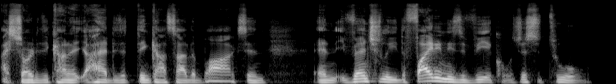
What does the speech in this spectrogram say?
I started to kind of, I had to think outside the box, and and eventually the fighting is a vehicle, it's just a tool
